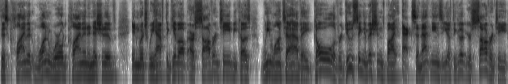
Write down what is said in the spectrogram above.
this climate one world climate initiative in which we have to give up our sovereignty because we want to have a goal of reducing emissions by X, and that means that you have to give up your sovereignty,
